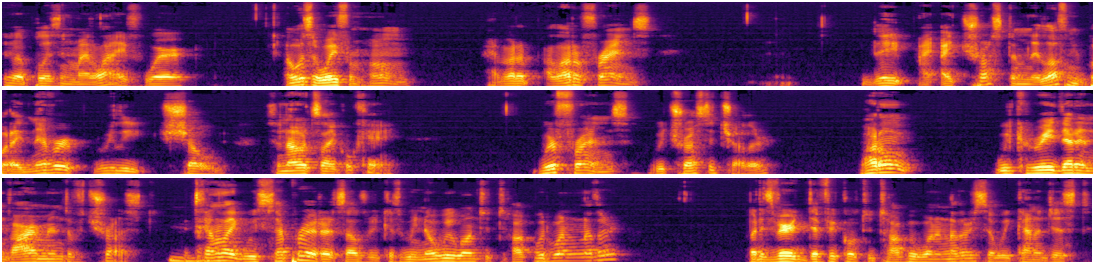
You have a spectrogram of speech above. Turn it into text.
to a place in my life where I was away from home. I have a, a lot of friends. They, I, I trust them. They love me, but I never really showed. So now it's like, okay, we're friends. We trust each other. Why don't we create that environment of trust? It's Mhm. kind of like we separate ourselves because we know we want to talk with one another, but it's very difficult to talk with one another. So we kind of just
